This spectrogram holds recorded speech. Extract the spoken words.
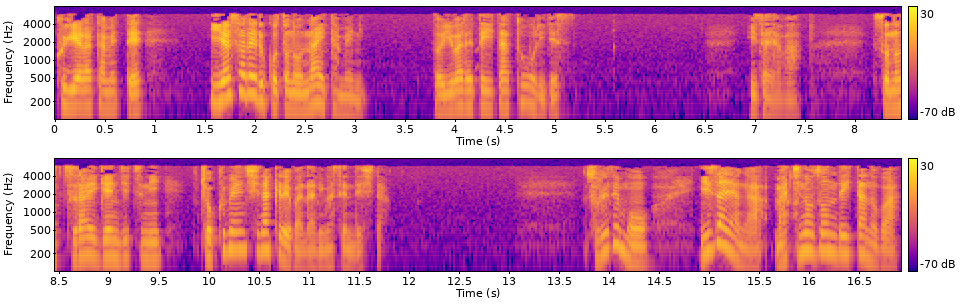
悔い改めて、癒されることのないために、と言われていた通りです。イザヤは、その辛い現実に直面しなければなりませんでした。それでも、イザヤが待ち望んでいたのは、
